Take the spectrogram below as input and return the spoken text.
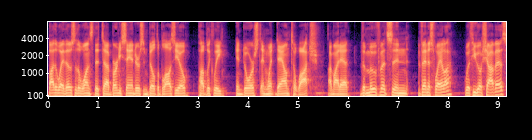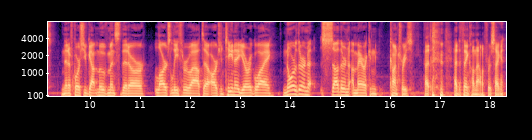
by the way, those are the ones that uh, Bernie Sanders and Bill de Blasio publicly endorsed and went down to watch, I might add. The movements in Venezuela with Hugo Chavez. And then, of course, you've got movements that are largely throughout uh, Argentina, Uruguay, northern, southern American countries. Had, had to think on that one for a second.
